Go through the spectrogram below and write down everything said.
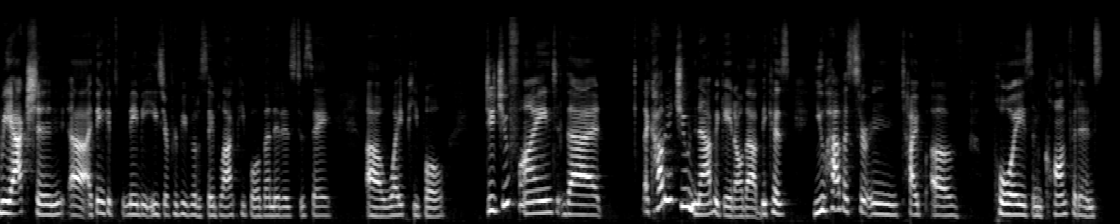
reaction. Uh, I think it's maybe easier for people to say black people than it is to say uh, white people. Did you find that, like, how did you navigate all that? Because you have a certain type of poise and confidence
